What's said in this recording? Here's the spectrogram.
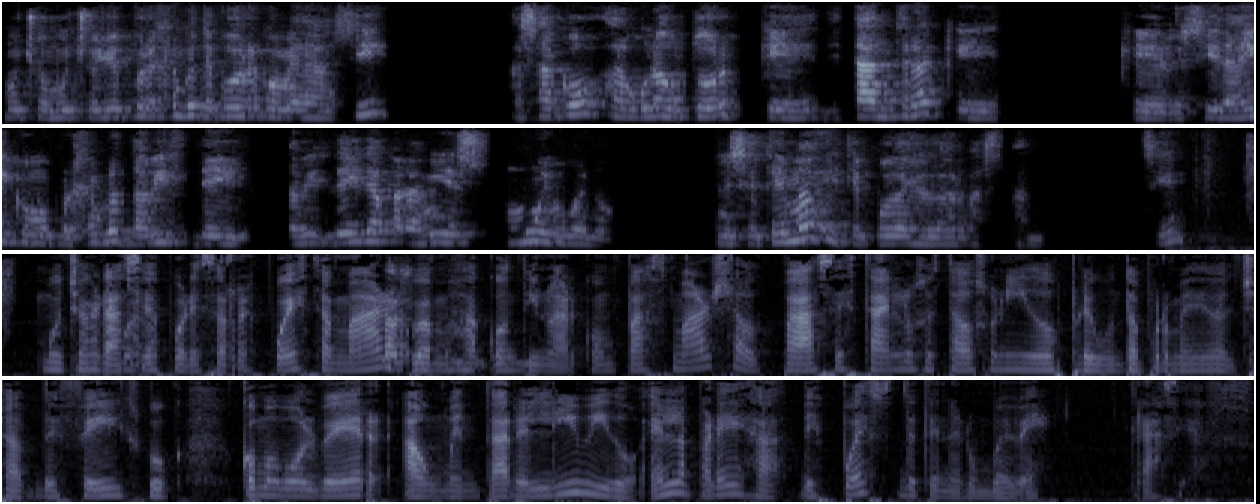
mucho, mucho. Yo, por ejemplo, te puedo recomendar así, a saco algún autor que, de Tantra que, que reside ahí, como por ejemplo David Deida. David Deida para mí es muy bueno en ese tema y te puede ayudar bastante. ¿sí? Muchas gracias por esa respuesta, Mark. Vamos a continuar con Paz Marshall. Paz está en los Estados Unidos, pregunta por medio del chat de Facebook cómo volver a aumentar el líbido en la pareja después de tener un bebé. Gracias.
